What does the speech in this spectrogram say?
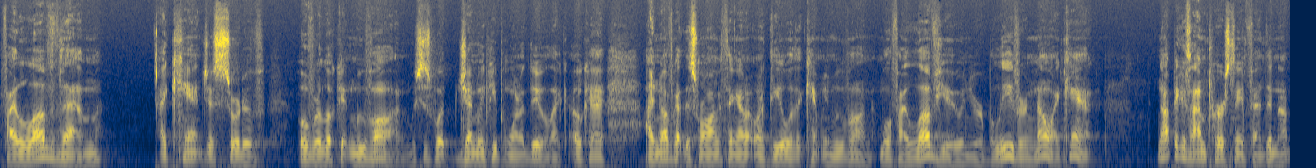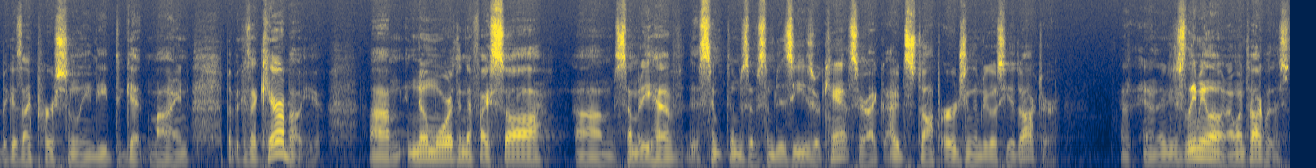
if I love them, I can't just sort of overlook it and move on, which is what generally people want to do. Like, okay, I know I've got this wrong thing. I don't want to deal with it. Can't we move on? Well, if I love you and you're a believer, no, I can't. Not because I'm personally offended, not because I personally need to get mine, but because I care about you. Um, no more than if I saw um, somebody have the symptoms of some disease or cancer, I, I would stop urging them to go see a doctor. And, and just leave me alone. I want to talk about this.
